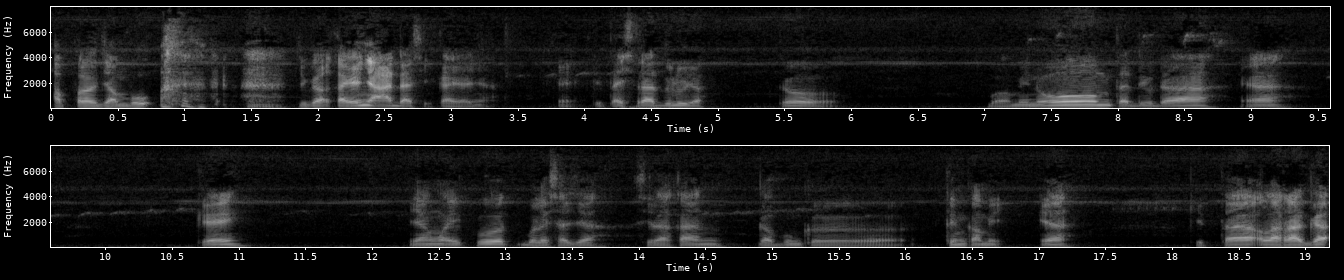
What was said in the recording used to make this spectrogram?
apel, jambu. Juga kayaknya ada sih kayaknya. Oke, kita istirahat dulu ya. Tuh. Bawa minum tadi udah ya. Oke. Yang mau ikut boleh saja. Silahkan gabung ke tim kami. Ya kita olahraga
